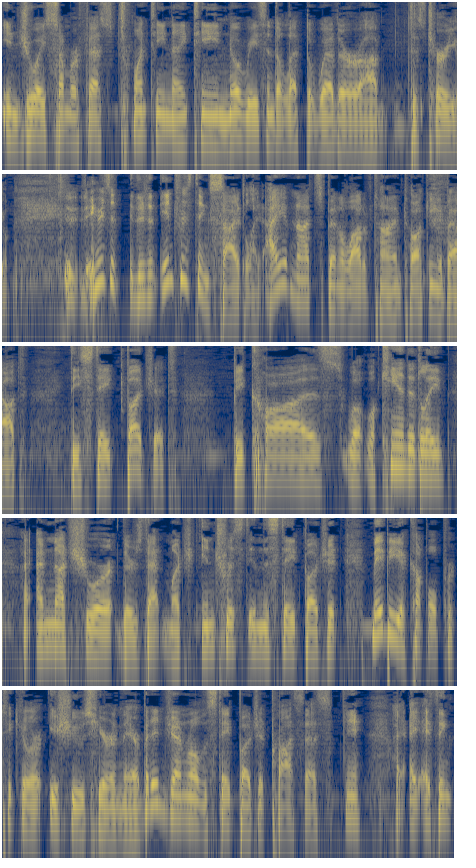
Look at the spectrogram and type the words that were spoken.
enjoy Summerfest 2019. No reason to let the weather. Uh, deter you. Here's a, there's an interesting sidelight. I have not spent a lot of time talking about the state budget because, well, well candidly, I, am not sure there's that much interest in the state budget. Maybe a couple particular issues here and there, but in general, the state budget process, eh, I, I think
